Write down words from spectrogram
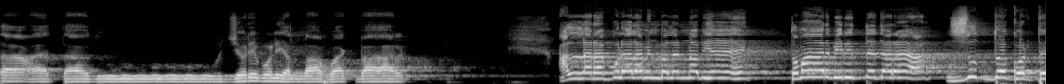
তা'তাদু জোরে বলি, আল্লাহু আকবার। আল্লাহ রাবুল আলমিন বলেন, নবী তোমার বিরুদ্ধে যারা যুদ্ধ করতে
